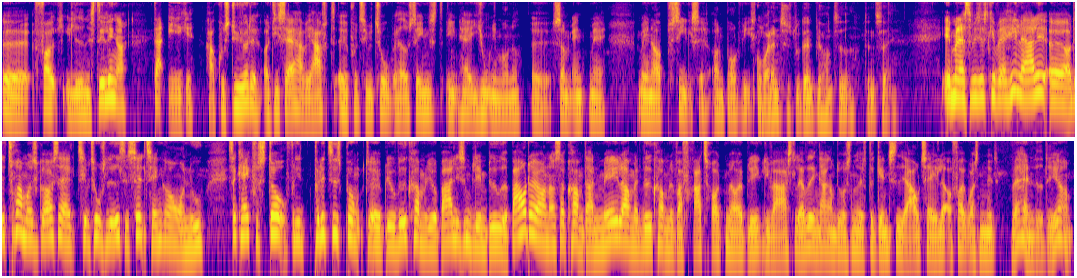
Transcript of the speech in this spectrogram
øh, folk i ledende stillinger, der ikke har kunne styre det. Og de sager har vi haft øh, på TV2. Vi havde jo senest en her i juni måned, øh, som endte med, med en opsigelse og en bortvisning. Og hvordan synes du, den bliver håndteret, den sag? Jamen altså, hvis jeg skal være helt ærlig, øh, og det tror jeg måske også, at TV2's ledelse selv tænker over nu, så kan jeg ikke forstå, fordi på det tidspunkt øh, blev vedkommende jo bare ligesom blimpet ud af bagdøren, og så kom der en mail om, at vedkommende var fratrådt med øjeblikkelig varsel. Jeg ved ikke engang, om det var sådan noget efter gensidig aftale, og folk var sådan lidt, hvad handlede det om?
